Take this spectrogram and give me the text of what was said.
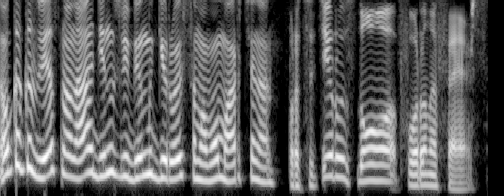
Но, как известно, она один из любимых героев самого Мартина. Процитирую снова Foreign Affairs.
